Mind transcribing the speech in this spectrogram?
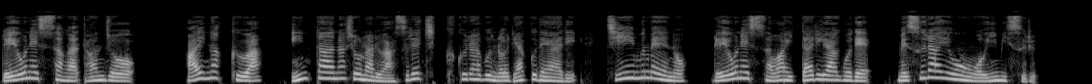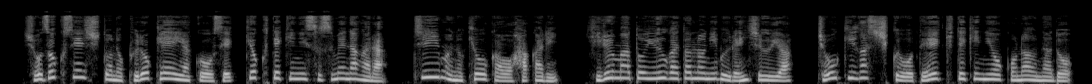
レオネッサが誕生。アイナックはインターナショナルアスレチッククラブの略であり、チーム名のレオネッサはイタリア語でメスライオンを意味する。所属選手とのプロ契約を積極的に進めながら、チームの強化を図り、昼間と夕方の2部練習や長期合宿を定期的に行うなど、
